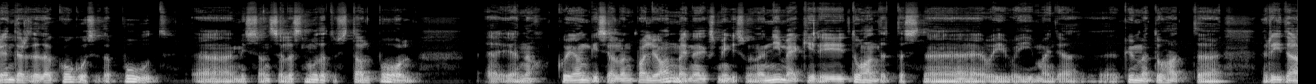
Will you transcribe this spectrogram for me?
renderdada kogu seda puud mis on sellest muudatust allpool. ja noh, kui ongi, seal on palju andmeid, näiteks mingisugune nimekiri tuhandetest äh, või, või ma ei tea, kümme tuhat äh, rida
